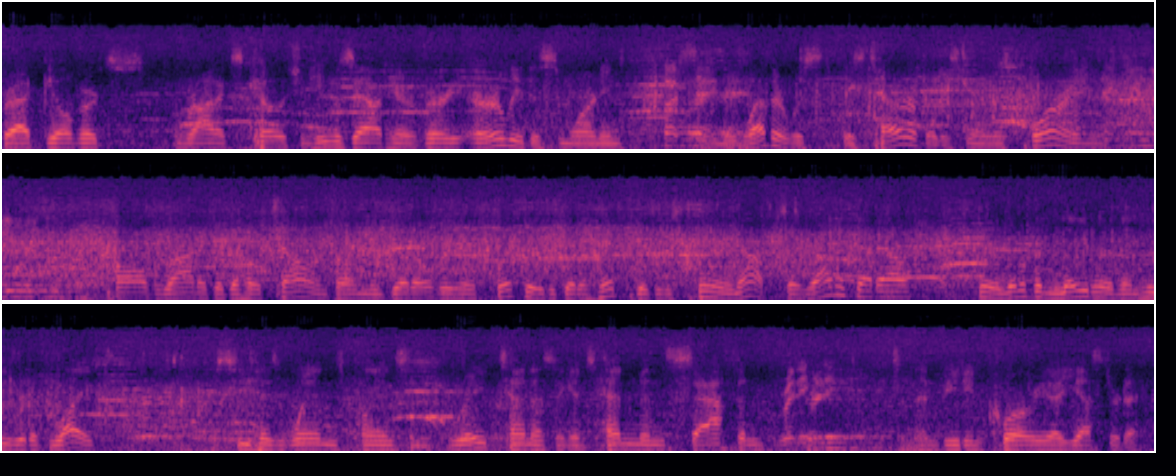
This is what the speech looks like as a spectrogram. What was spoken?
Brad Gilbert's Roddick's coach, and he was out here very early this morning, and the weather was, was terrible this morning. It was pouring. And called Roddick at the hotel and told him to get over here quickly to get a hit because it was clearing up. So Roddick got out here a little bit later than he would have liked. You see his wins playing some great tennis against Henman, Safin, and then beating Coria yesterday.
